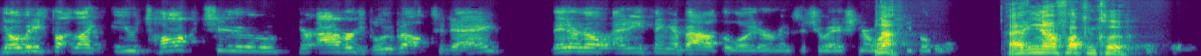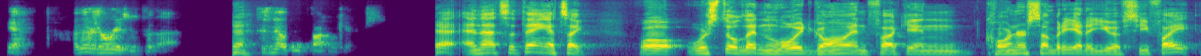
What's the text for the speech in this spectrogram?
nobody, fu- like you talk to your average blue belt today, they don't know anything about the Lloyd Irvin situation or why No. people. I have no fucking clue. Yeah, and there's a reason for that. Yeah. Because nobody fucking cares. Yeah, and that's the thing. It's like, well, we're still letting Lloyd go and fucking corner somebody at a UFC fight,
